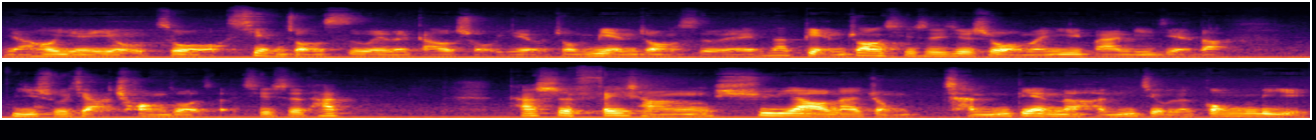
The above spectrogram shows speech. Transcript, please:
然后也有做线状思维的高手，也有做面状思维。那点状其实就是我们一般理解的艺术家创作者，其实他。它是非常需要那种沉淀了很久的功力，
